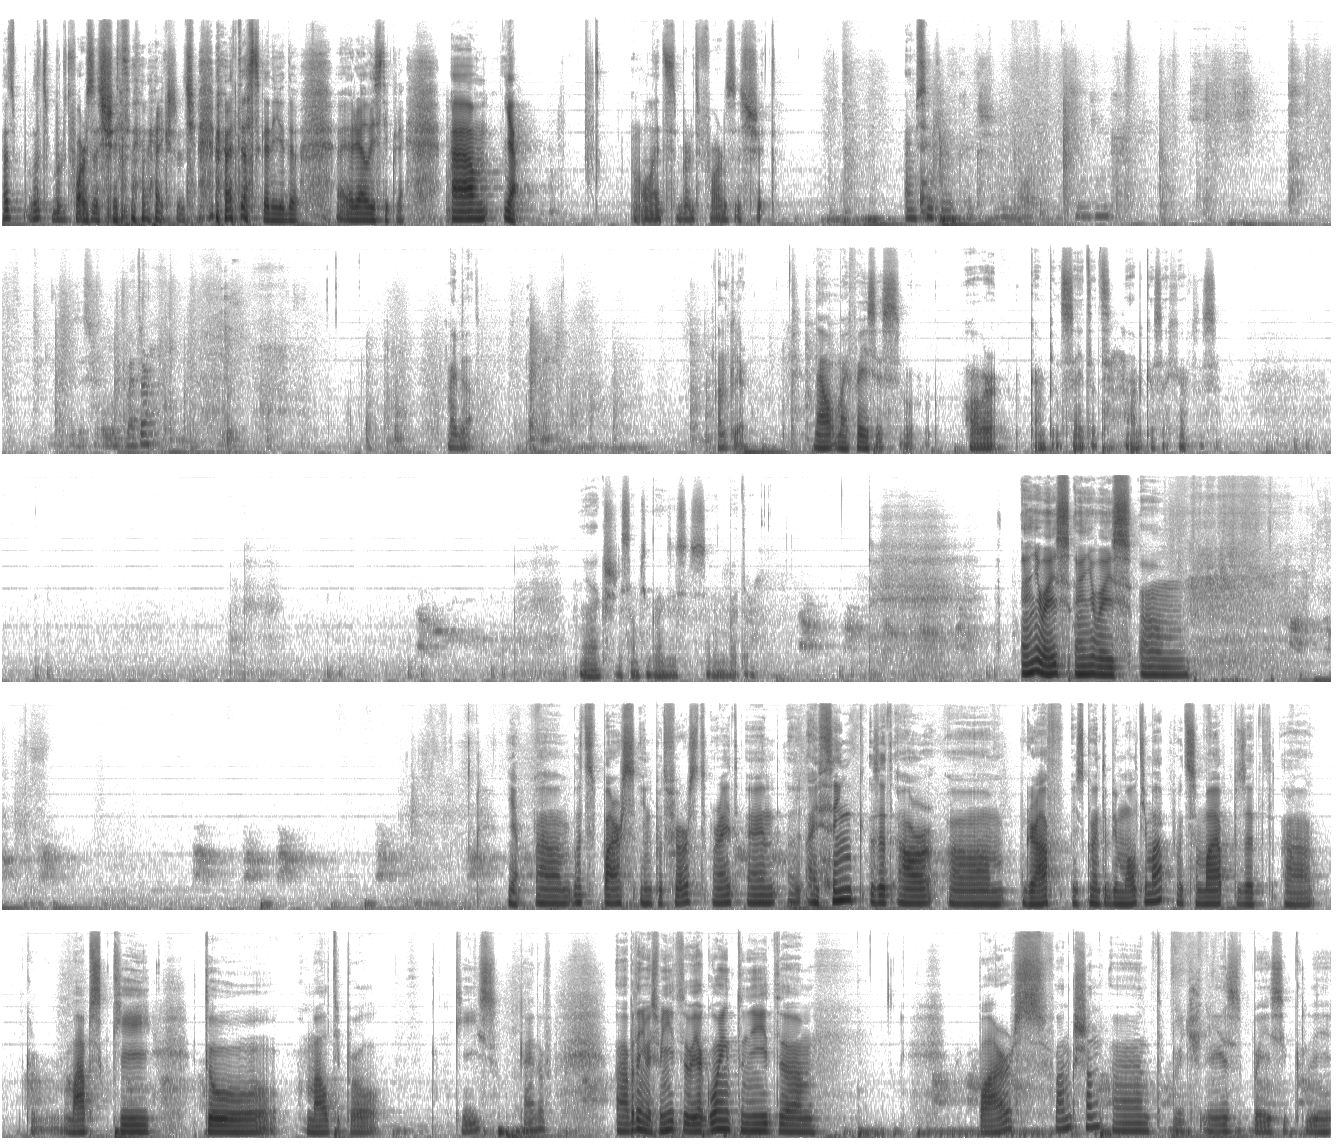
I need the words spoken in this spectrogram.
let's let's brute force this shit. Actually, what else can you do, uh, realistically? Um, yeah. Let's brute force this shit. I'm thinking. better? Maybe not. Unclear. Now my face is overcompensated uh, because I have this. Yeah, actually something like this is even better. anyways anyways um yeah um, let's parse input first right? And uh, i think that our um, graph is going to be multi-map. It's a map that uh, maps key to multiple keys kind of. Uh, but anyways, we need we are going to need um, parse function and which is basically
